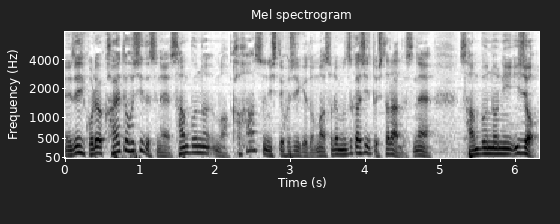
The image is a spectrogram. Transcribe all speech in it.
えー、ぜひこれは変えてほしいですね。3分の、まあ、過半数にしてほしいけど、まあ、それ難しいとしたらですね3分の2以上、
